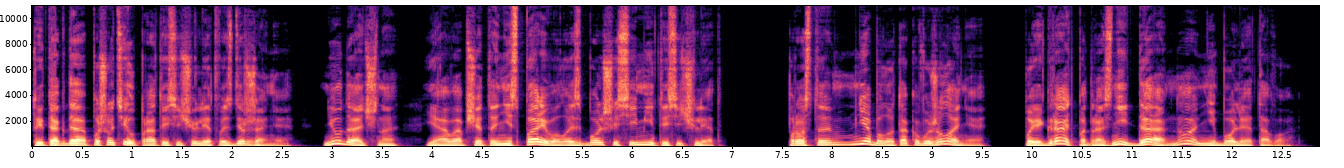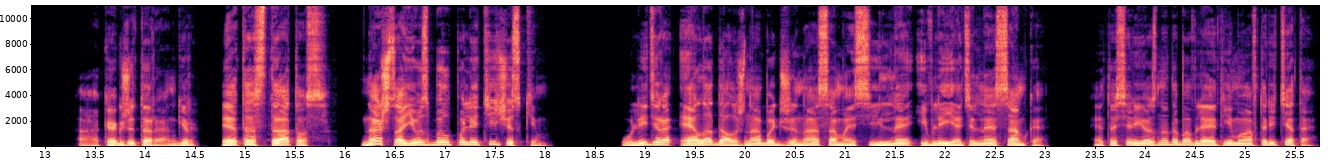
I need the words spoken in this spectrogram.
Ты тогда пошутил про тысячу лет воздержания. Неудачно. Я вообще-то не спаривалась больше семи тысяч лет. Просто не было такого желания. Поиграть, подразнить, да, но не более того. А как же Тарангер? Это статус. Наш союз был политическим. У лидера Элла должна быть жена самая сильная и влиятельная самка. Это серьезно добавляет ему авторитета.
